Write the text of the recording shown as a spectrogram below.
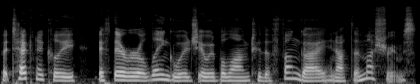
but technically, if there were a language, it would belong to the fungi, not the mushrooms.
